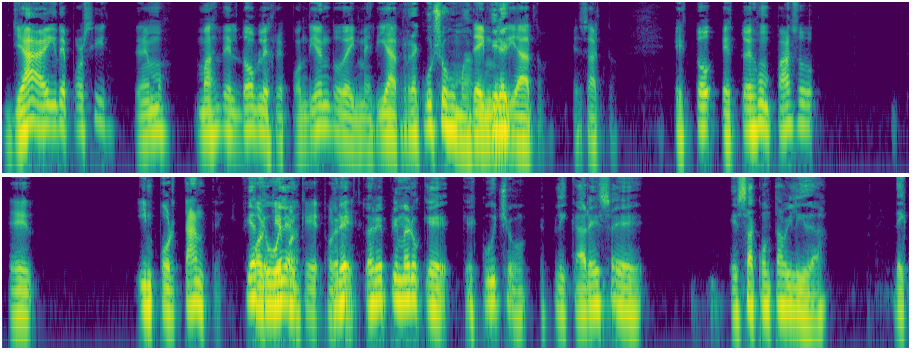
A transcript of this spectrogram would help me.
ya ahí de por sí tenemos más del doble respondiendo de inmediato. Recursos humanos. De inmediato, exacto. Esto, esto es un paso eh, importante. Fíjate, ¿Por qué? Porque, tú, porque eres, tú eres el primero que, que escucho explicar ese, esa contabilidad de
